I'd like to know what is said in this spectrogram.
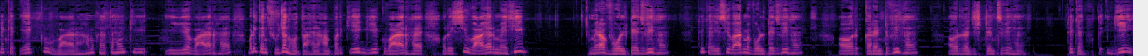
ठीक है? एक वायर है, हम कहते हैं कि ये वायर है, बड़ी कंफ्यूजन होता है यहाँ पर कि ये एक वायर है और इसी वायर में ही मेरा वोल्टेज भी है, ठीक है? इसी वायर में वोल्टेज भी है और करंट भी है और रेजिस्टेंस भी है। ठीक है? तो ये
